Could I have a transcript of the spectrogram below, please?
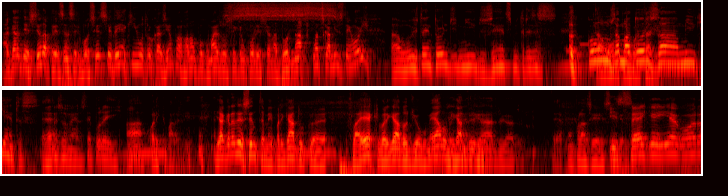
Agradecendo a presença de vocês. Você vem aqui em outra ocasião para falar um pouco mais. Você que é um colecionador nato. Quantas camisas tem hoje? Ah, hoje está em torno de 1.200, 1.300. Com tá os tá amadores bom, a 1.500, É? mais ou menos. É por aí. Ah, olha que maravilha. E agradecendo também. Obrigado, eh, Flaek. Obrigado ao Diogo Melo. Obrigado, Obrigado, obrigado. É, foi um prazer E receber. segue aí agora.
